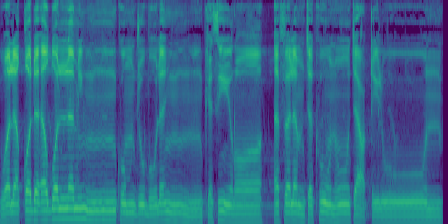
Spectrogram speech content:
ولقد أضل منكم جبلا كثيرا أفلم تكونوا تعقلون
